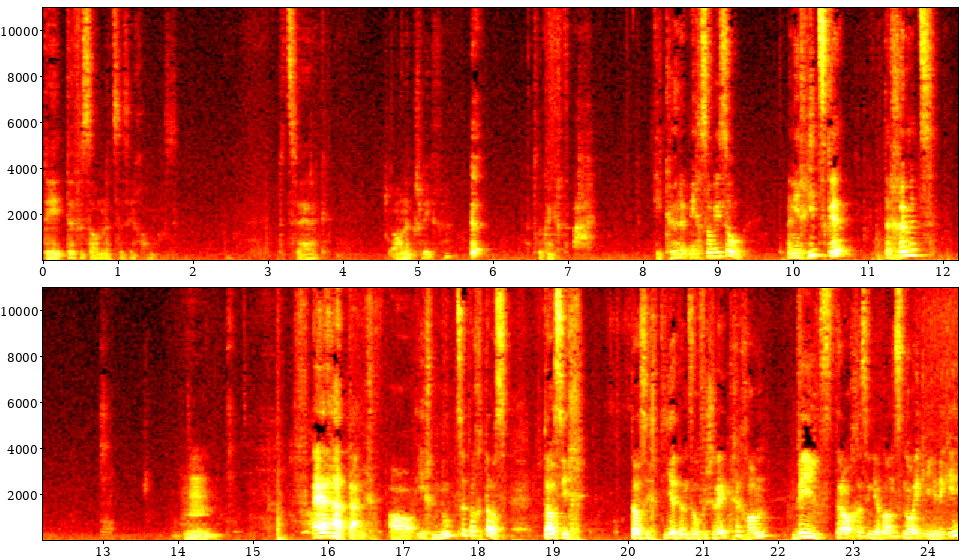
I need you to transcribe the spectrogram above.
dort versammeln sie sich alles. Der Zwerg ist angeschlichen. Hat gedacht, ah, die hören mich sowieso. Wenn ich hitzge, dann kommen sie. Hm. Er hat gedacht, ah, ich nutze doch das, dass ich, dass ich die dann so verschrecken kann, weil die Drachen sind ja ganz neugierige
